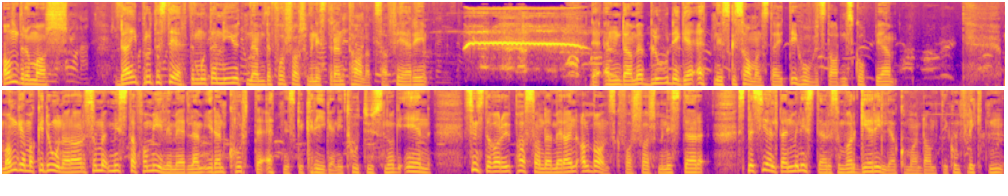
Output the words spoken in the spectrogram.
Andre mars. De protesterte mot den nyutnevnte forsvarsministeren Talat Saferi. Det enda med blodige etniske sammenstøyt i hovedstaden Skopje. Mange makedonere som mista familiemedlem i den korte etniske krigen i 2001, syns det var upassende med en albansk forsvarsminister, spesielt en minister som var geriljakommandant i konflikten.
